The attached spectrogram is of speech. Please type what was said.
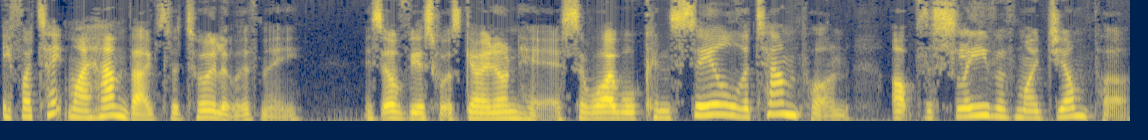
if I take my handbag to the toilet with me, it's obvious what's going on here. So I will conceal the tampon up the sleeve of my jumper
